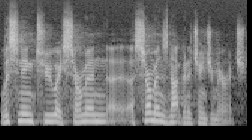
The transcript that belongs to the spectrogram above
listening to a sermon, a sermon's not going to change your marriage.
